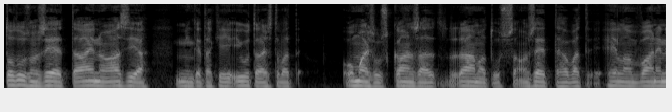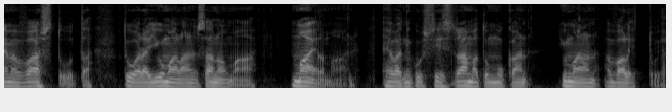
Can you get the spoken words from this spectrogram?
Totuus on se, että ainoa asia, minkä takia juutalaiset ovat omaisuuskansa raamatussa on se, että he ovat, heillä on vaan enemmän vastuuta tuoda Jumalan sanomaa maailmaan. He ovat niin kuin siis raamatun mukaan Jumalan valittuja.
